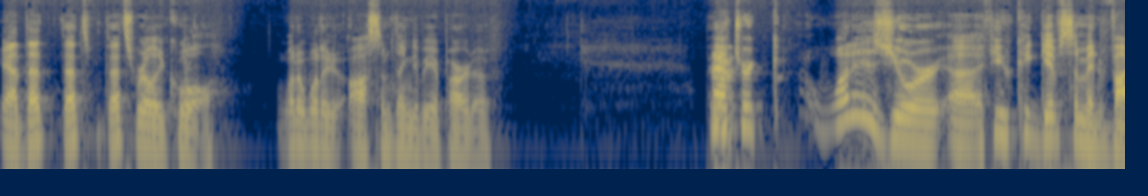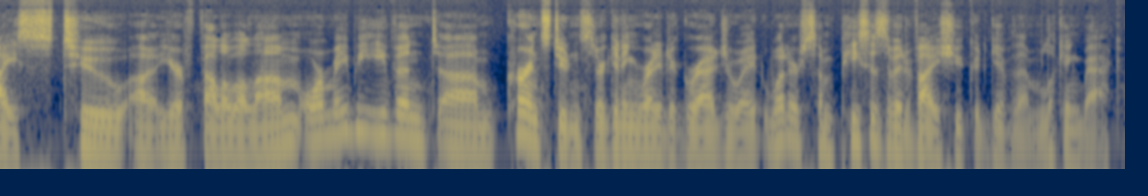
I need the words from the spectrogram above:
Yeah, that that's that's really cool. What a, what an awesome thing to be a part of. Patrick. What is your uh, if you could give some advice to uh, your fellow alum or maybe even um, current students that are getting ready to graduate? What are some pieces of advice you could give them looking back?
